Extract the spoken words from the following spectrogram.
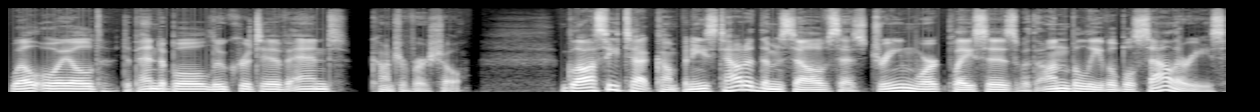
well oiled, dependable, lucrative, and controversial. Glossy tech companies touted themselves as dream workplaces with unbelievable salaries.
